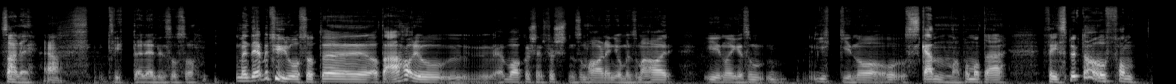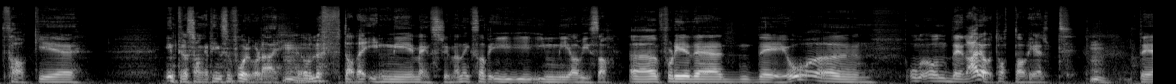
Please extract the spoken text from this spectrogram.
særlig. Ja. Twitter delvis også. Men det betyr jo også at, eh, at jeg har jo Jeg var kanskje den første som har den jobben som jeg har i Norge, som gikk inn og, og skanna på en måte Facebook da, og fant tak i interessante ting som foregår der. Og løfta det inn i mainstreamen? I, i, inn i avisa. Uh, fordi det, det er jo uh, og, og det der er jo tatt av helt. Det,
